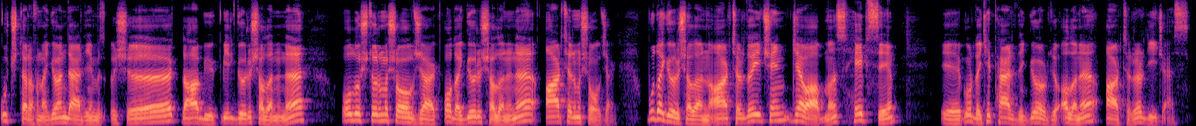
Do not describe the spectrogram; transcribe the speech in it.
uç tarafına gönderdiğimiz ışık daha büyük bir görüş alanını oluşturmuş olacak. O da görüş alanını artırmış olacak. Bu da görüş alanını artırdığı için cevabımız hepsi e, buradaki perde gördüğü alanı artırır diyeceğiz.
